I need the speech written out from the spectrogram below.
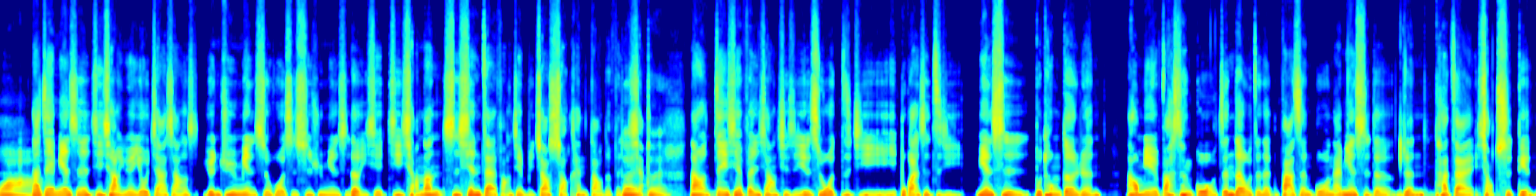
哇，那这些面试的技巧，因为又加上远距面试或者是视讯面试的一些技巧，那是现在坊间比较少看到的分享。对，对，那这些分享其实也是我自己，不管是自己面试不同的人。然后我们也发生过，真的，我真的发生过来面试的人，他在小吃店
